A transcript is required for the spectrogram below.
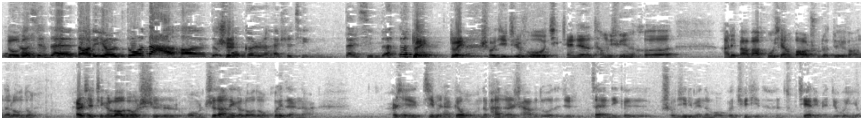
我不知道现在到底有多大哈。我个人还是挺担心的。对对，手机支付前阵子腾讯和阿里巴巴互相爆出了对方的漏洞，而且这个漏洞是我们知道那个漏洞会在那儿，而且基本上跟我们的判断是差不多的，就是在那个手机里面的某个具体的组件里面就会有。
